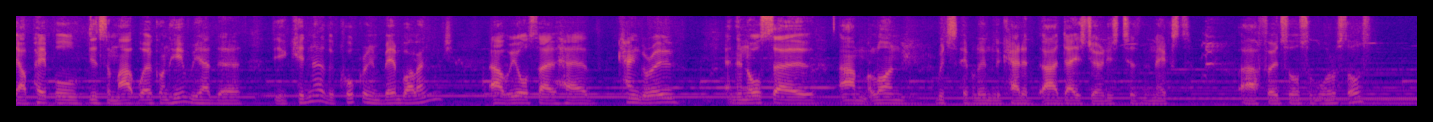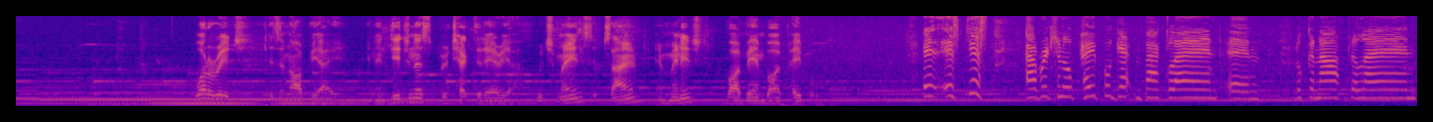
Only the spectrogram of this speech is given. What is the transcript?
Our people did some artwork on here. We had the, the echidna, the kukri in Banbai language. Uh, we also have kangaroo and then also um, along which people indicated uh, days' journeys to the next uh, food source or water source. Wattle Ridge is an IPA, an Indigenous protected area, which means it's owned and managed by Banbai people. It's just Aboriginal people getting back land and looking after land,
